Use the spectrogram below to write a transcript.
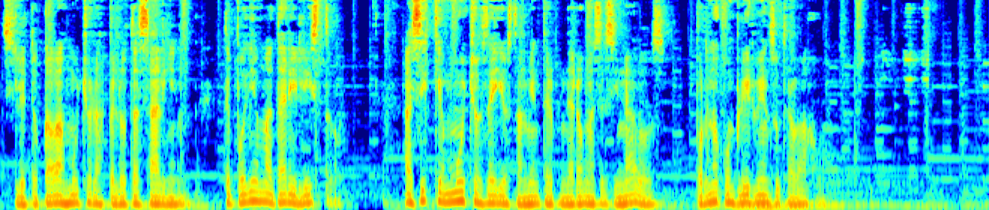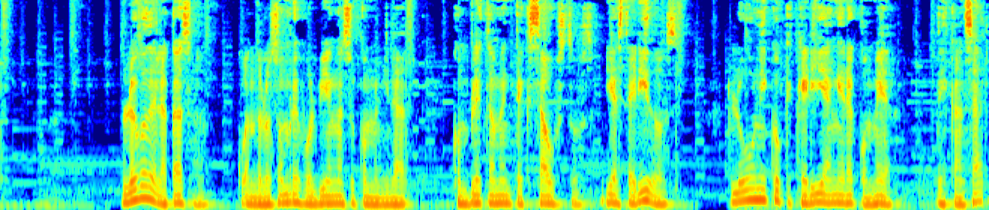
Si le tocabas mucho las pelotas a alguien, te podía matar y listo, así que muchos de ellos también terminaron asesinados por no cumplir bien su trabajo. Luego de la casa, cuando los hombres volvían a su comunidad, completamente exhaustos y hasta heridos, lo único que querían era comer, descansar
